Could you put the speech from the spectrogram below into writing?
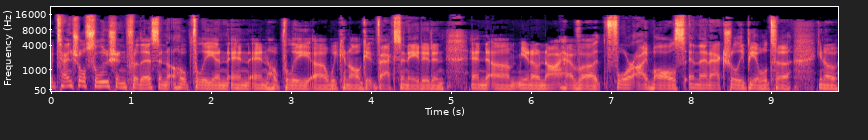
Potential solution for this, and hopefully, and and and hopefully, uh, we can all get vaccinated and and um, you know not have uh, four eyeballs, and then actually be able to you know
